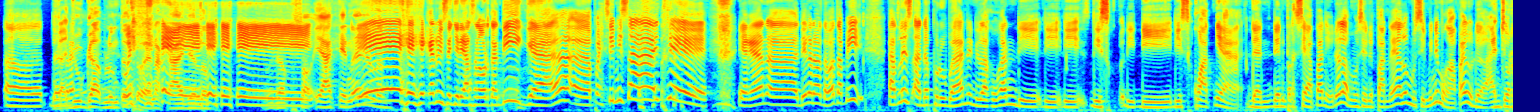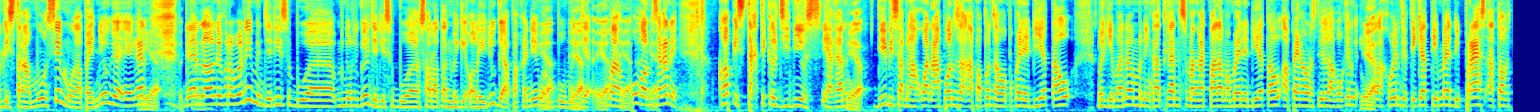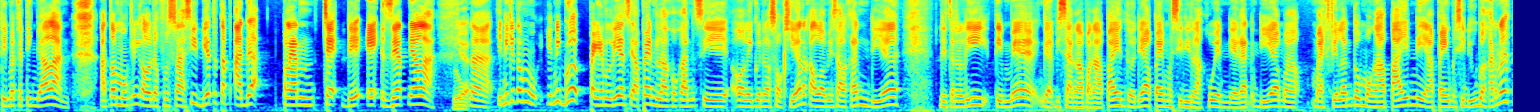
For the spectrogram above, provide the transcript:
Eh, dan Nggak mereka- juga, belum tentu, enak aja lo. Udah sok yakin aja lo. Eh, kan bisa jadi Arsenal urutan 3 Pesimis aja. Ya kan? Eh, Dia nggak dapat apa Tapi at least ada perubahan yang dilakukan di di di di di, di, di squadnya. Dan dan persiapan ya udahlah musim depannya lu musim ini mau ngapain? Udah hancur di setengah musim mau ngapain juga ya kan? Iya, betul. dan lawan Liverpool ini menjadi sebuah menurut gue jadi sebuah sorotan bagi Ole juga. Apakah dia Iya, mampu menja- iya, mampu? iya, kalau iya. misalkan nih Klopp is tactical genius ya kan Iya. dia bisa melakukan apa pun apa pun sama pemainnya dia tahu bagaimana meningkatkan semangat para pemainnya dia tahu apa yang harus dilakukan Iya. lakuin ketika timnya di press atau timnya ketinggalan atau mungkin kalau udah frustrasi dia tetap ada plan C D E Z-nya lah. Iya. Nah, ini kita mau ini gue pengen lihat sih apa yang dilakukan si Ole Gunnar Solskjaer kalau misalkan dia literally timnya nggak bisa ngapa-ngapain tuh dia apa yang mesti dilakuin ya kan dia sama Mike Villan tuh mau ngapain nih apa yang mesti diubah karena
